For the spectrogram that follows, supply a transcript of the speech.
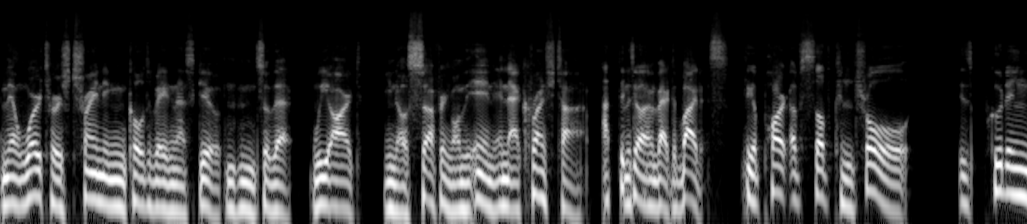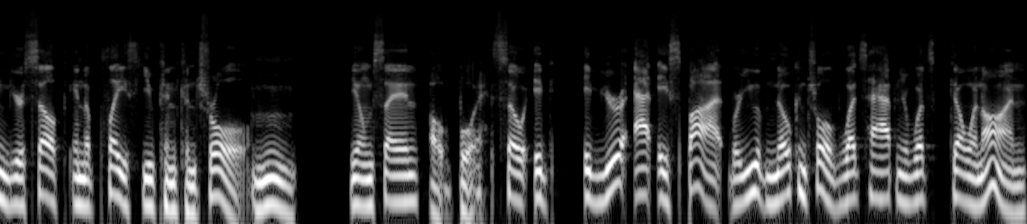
and then work towards training and cultivating that skill, mm-hmm. so that we aren't, you know, suffering on the end in that crunch time. I think, it's coming back to bite us. I think a part of self control is putting yourself in a place you can control. Mm. You know what I'm saying? Oh boy. So if if you're at a spot where you have no control of what's happening or what's going on,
